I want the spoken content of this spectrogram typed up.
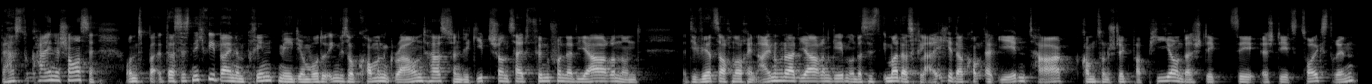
Da hast du keine Chance. Und das ist nicht wie bei einem Printmedium, wo du irgendwie so Common Ground hast und die gibt es schon seit 500 Jahren und die wird es auch noch in 100 Jahren geben und das ist immer das Gleiche. Da kommt halt jeden Tag kommt so ein Stück Papier und da steht, äh, steht Zeugs drin.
